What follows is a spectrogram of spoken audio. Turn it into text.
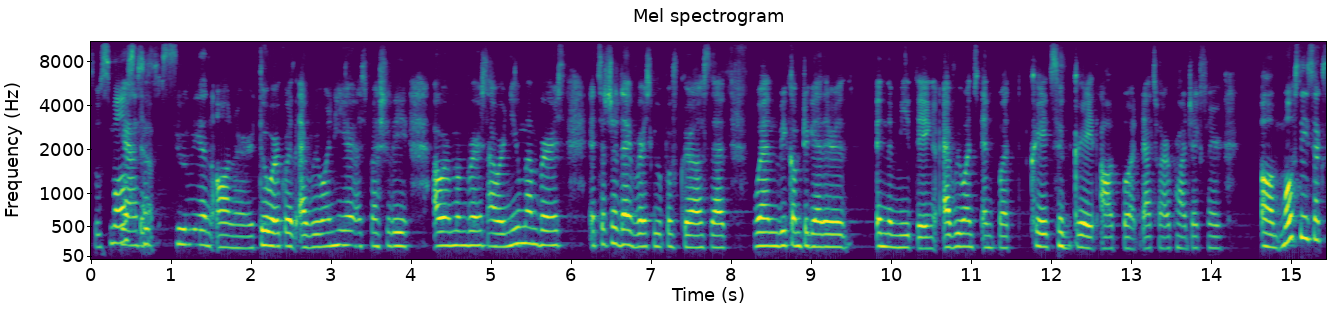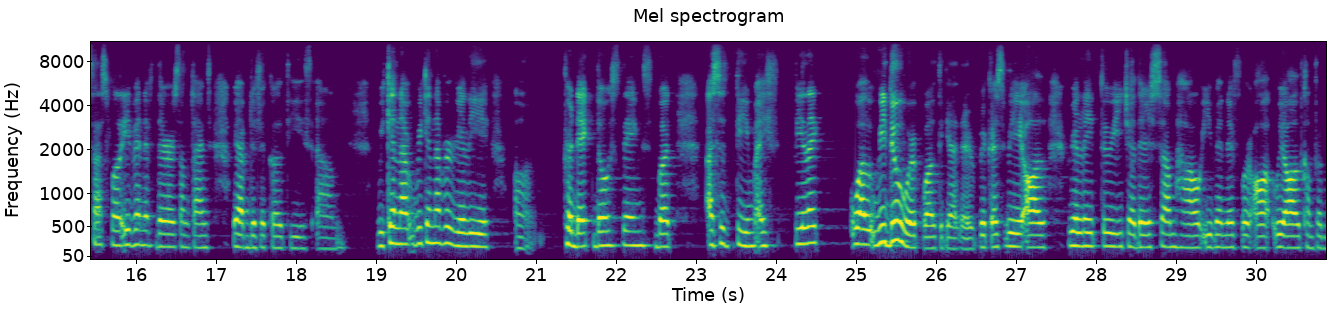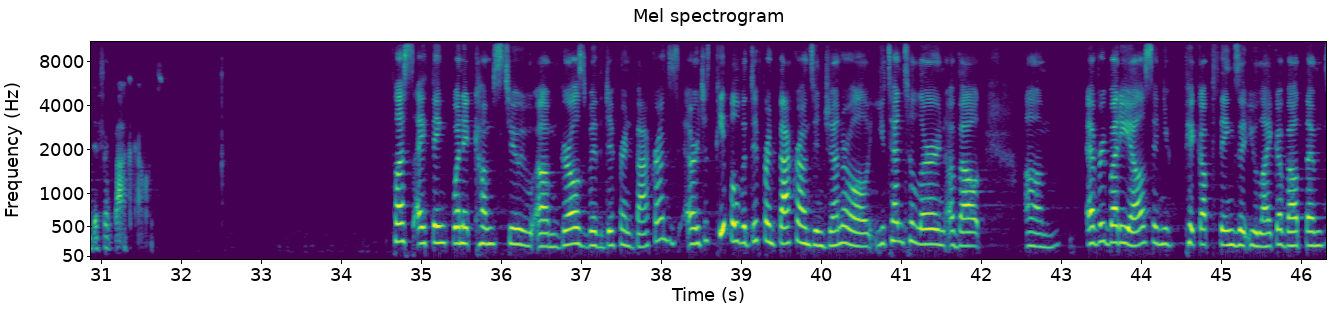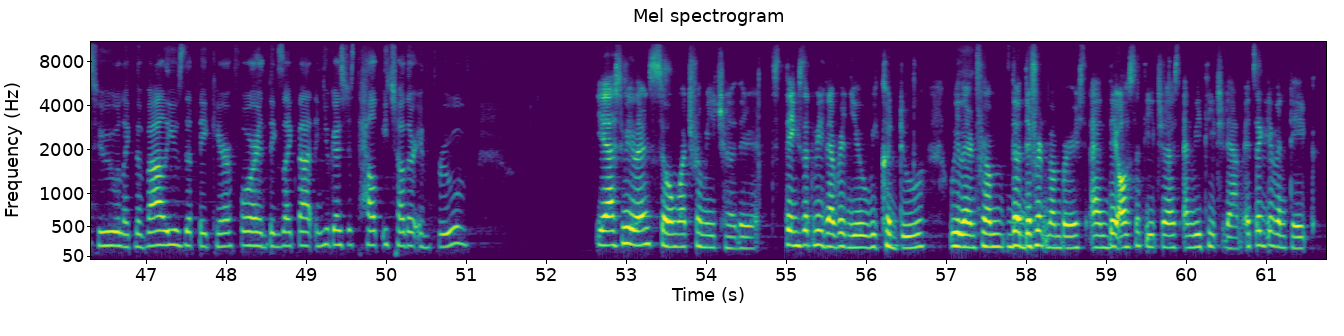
So small Yes, steps. it's truly an honor to work with everyone here, especially our members, our new members. It's such a diverse group of girls that when we come together in the meeting, everyone's input creates a great output. That's why our projects are um, mostly successful, even if there are sometimes we have difficulties. Um, we can we can never really um, predict those things, but as a team, I feel like well we do work well together because we all relate to each other somehow, even if we're all we all come from different backgrounds. Plus, I think when it comes to um, girls with different backgrounds, or just people with different backgrounds in general, you tend to learn about um, everybody else and you pick up things that you like about them too, like the values that they care for and things like that. And you guys just help each other improve. Yes, we learn so much from each other. It's things that we never knew we could do. We learn from the different members, and they also teach us, and we teach them. It's a give and take.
